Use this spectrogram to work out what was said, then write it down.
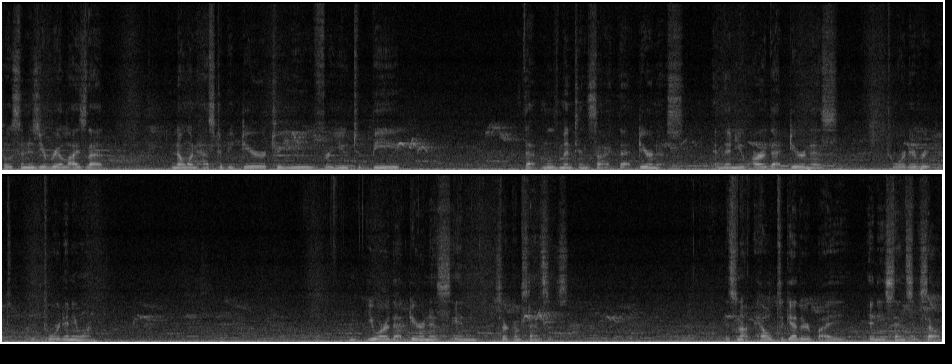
So as soon as you realize that, no one has to be dear to you for you to be that movement inside, that dearness. And then you are that dearness toward every toward anyone. you are that dearness in circumstances. It's not held together by any sense of self.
